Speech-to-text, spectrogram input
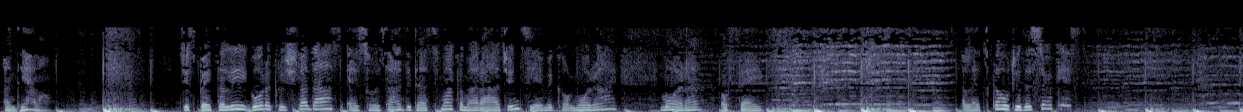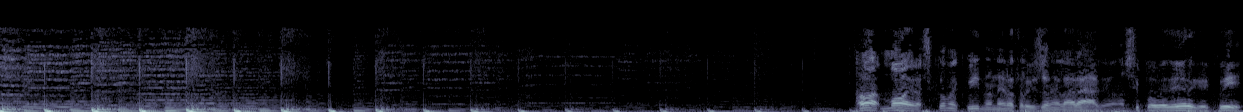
Andiamo. Gispetta lì Gora Krishnadas e Suasaditas Mahamaraj insieme con Moira, Moira Orfei. Let's go to the circus! Allora, Moira, siccome qui non è la televisione, è la radio, non si può vedere che qui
